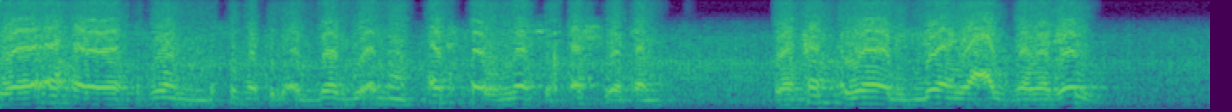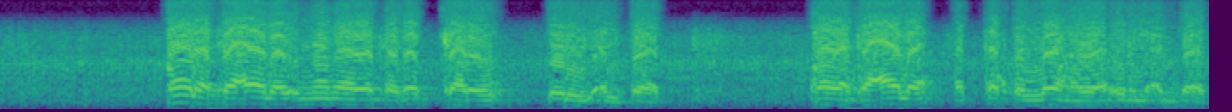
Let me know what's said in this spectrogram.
وأخذ يصفون بصفة الألباب بأنهم أكثر الناس خشية وتقوى لله عز وجل. قال تعالى إنما يتذكر أولي الألباب. قال تعالى فاتقوا الله يا أولي الألباب.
